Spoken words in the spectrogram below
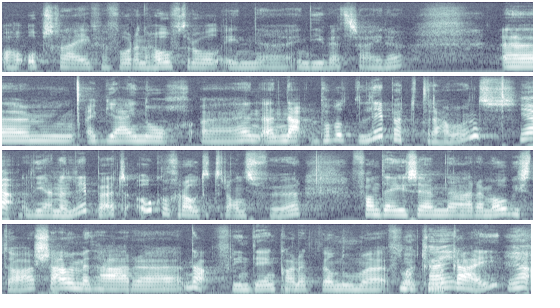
al opschrijven voor een hoofdrol in, eh, in die wedstrijden. Ehm, heb jij nog, eh, en, en, nou, bijvoorbeeld Lippert trouwens, Ja, Liana Lippert, ook een grote transfer van DSM naar eh, Mobistar. Samen met haar nou, vriendin, kan ik wel noemen, Floortje Makai. Ja.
